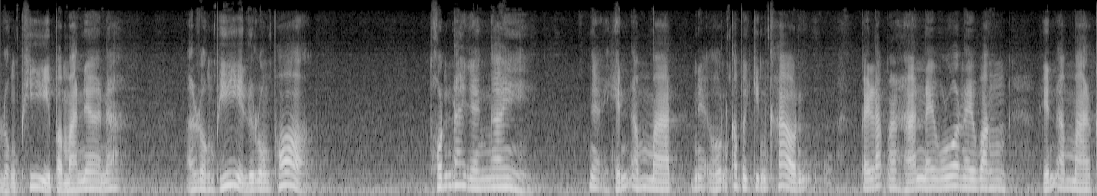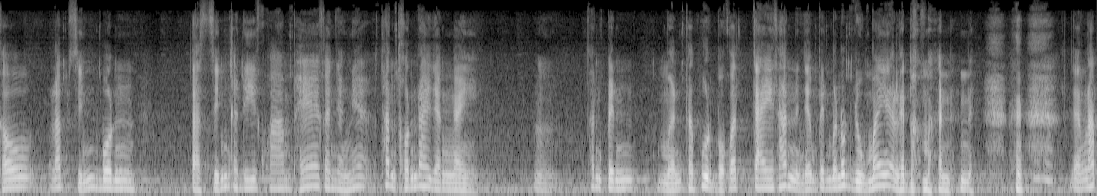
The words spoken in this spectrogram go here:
หลวงพี่ประมาณเนี้ยนะหลวงพี่หรือหลวงพ่อ ทนได้ยังไงเนี่ยเห็นอมาตเนี่ยคนเขาไปกินข้าว ไปรับอาหารในรั้วในวัง เห็นอมาตเขารับสินบน ตัดสินคดีความแพ้กันอย่างเนี้ย ท่านทนได้ยังไงท่านเป็นเหมือนถ้าพูดบอกว่าใจท่านยังเป็นมนุษย์อยู่ไหมอะไรประมาณนั้นยังรับ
